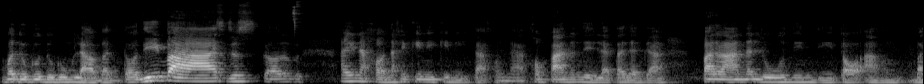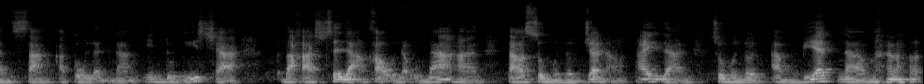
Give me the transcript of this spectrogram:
Madugudugong laban to. Di ba? Diyos ko ay nako, nakikinikinita ko na kung paano nila talaga para nalunin dito ang bansang katulad ng Indonesia baka sila ang kauna-unahan tapos sumunod dyan ang Thailand sumunod ang Vietnam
